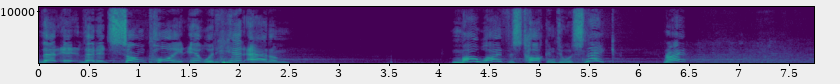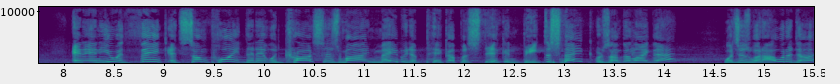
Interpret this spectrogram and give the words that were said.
that, it, that at some point it would hit Adam. My wife is talking to a snake, right? And, and you would think at some point that it would cross his mind maybe to pick up a stick and beat the snake or something like that, which is what I would have done.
